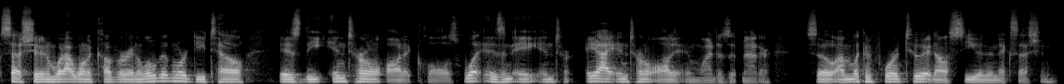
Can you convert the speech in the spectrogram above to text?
session, what I want to cover in a little bit more detail is the internal audit clause. What is an AI internal audit and why does it matter? So I'm looking forward to it, and I'll see you in the next session.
